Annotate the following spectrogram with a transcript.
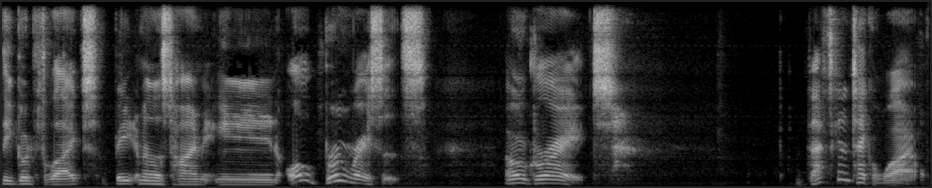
the good flight, beat Imelda's time in all broom races. Oh, great. That's going to take a while.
